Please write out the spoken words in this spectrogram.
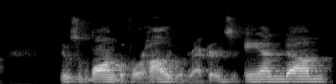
It was long before Hollywood Records. And, um,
